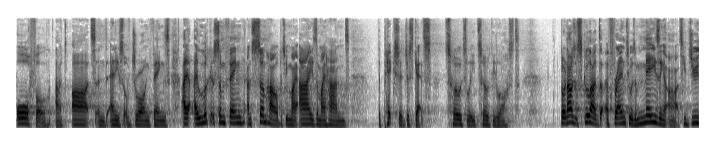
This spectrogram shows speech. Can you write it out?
awful at art and any sort of drawing things. I, I look at something, and somehow between my eyes and my hand, the picture just gets totally, totally lost. But when I was at school, I had a friend who was amazing at art. He'd, do,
